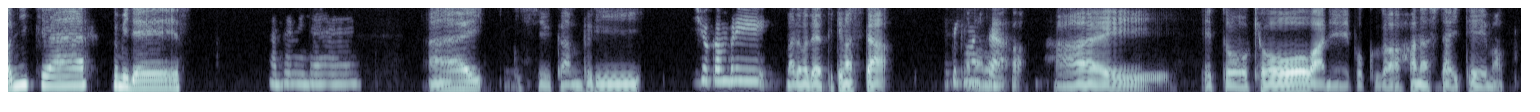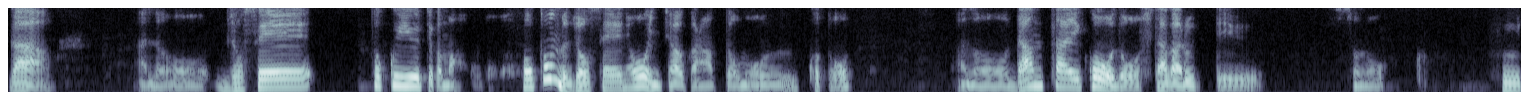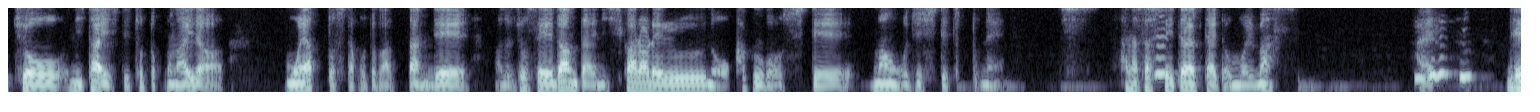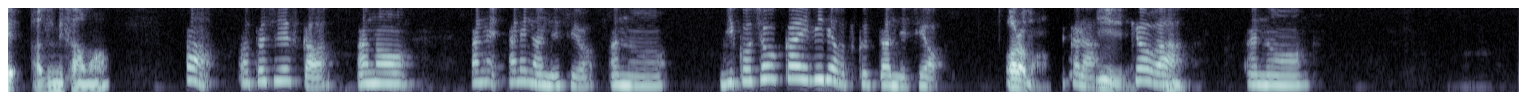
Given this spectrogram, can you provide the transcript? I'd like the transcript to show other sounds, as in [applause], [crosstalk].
こんにちは、ふみです。あずみです。はい、一週間ぶり、一週間ぶりまだまだやってきました。やってきました。はい。えっと、今日はね、僕が話したいテーマが、あの、女性特有っていうか、まあ、ほほとんど女性に多いんちゃうかなと思うこと。あの、団体行動をしたがるっていう、その、風潮に対して、ちょっとこの間、もやっとしたことがあったんで、あの女性団体に叱られるのを覚悟して、満を持して、ちょっとね、し話させていただきたいと思います。はい。で、あずみさんは？あ、私ですか？あの、あれ、あれなんですよ。あの、自己紹介ビデオを作ったんですよ。あらまだから、あ、いい。今日は、あの、ふみ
